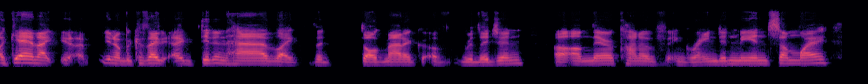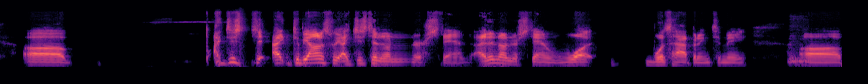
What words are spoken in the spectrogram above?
again, I, you know, because I, I didn't have like the dogmatic of religion um, they're kind of ingrained in me in some way. Uh, I just, I, to be honest with you, I just didn't understand. I didn't understand what was happening to me. Uh,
